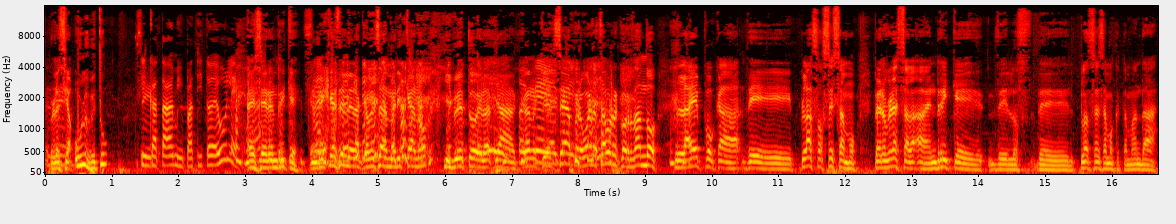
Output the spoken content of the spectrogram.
Pero le decía, hola Beto. Y cataba mi patito de hule. Ese era Enrique. Enrique es el de la cabeza de americano y Beto era, ya, ya no Ok, quien sea, pero bueno, estamos recordando la época de Plaza Sésamo, pero gracias a, a Enrique de los de Plaza Sésamo que te manda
